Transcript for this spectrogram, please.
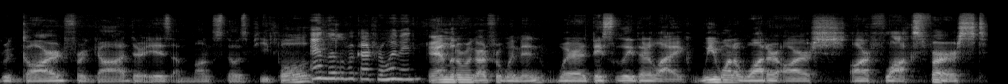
regard for God there is amongst those people. And little regard for women. And little regard for women, where basically they're like, we want to water our sh- our flocks first.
